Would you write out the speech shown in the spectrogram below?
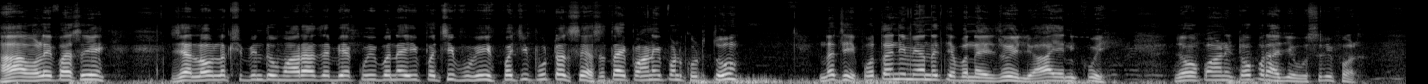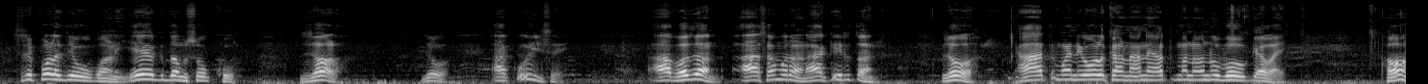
હા, વળી પાછી જે લવલક્ષ બિંદુ મહારાજે બે કુઈ બનાવી પછી વીસ પચીસ ફૂટ જ છે. છતાંય પાણી પણ ખૂટતું નથી. પોતાની મહેનતે બનાવી, જોઈ લ્યો, આ એની કુઈ. જો પાણી ટોપરા જેવું, શ્રીફળ. શ્રીફળ જેવું પાણી, એકદમ ચોખ્ખું જળ. જો, આ કુઈ છે. આ ભજન, આ સમરણ, આ કીર્તન. જો, આ આત્માની ઓળખાણ, આને આત્માનો અનુભવ કહેવાય. હો?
